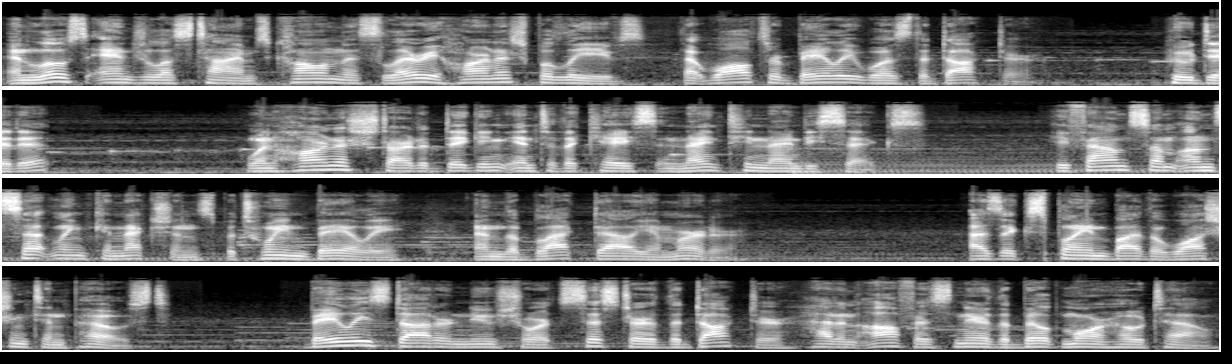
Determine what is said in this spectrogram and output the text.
And Los Angeles Times columnist Larry Harnisch believes that Walter Bailey was the doctor. Who did it? When Harnisch started digging into the case in 1996, he found some unsettling connections between Bailey and the Black Dahlia murder. As explained by the Washington Post, Bailey's daughter knew Short's sister, the doctor, had an office near the Biltmore Hotel,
